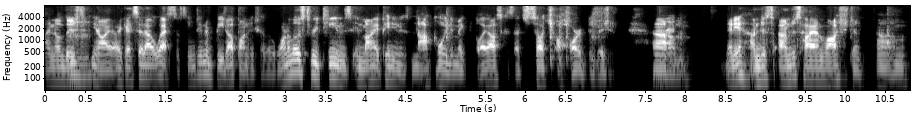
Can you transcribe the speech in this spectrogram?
I know there's, Mhm. you know, I, like I said out west, the teams are going to beat up on each other. One of those three teams, in my opinion, is not going to make the playoffs because that's such a hard division. Um, And yeah, I'm just I'm just high on Washington. Um,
